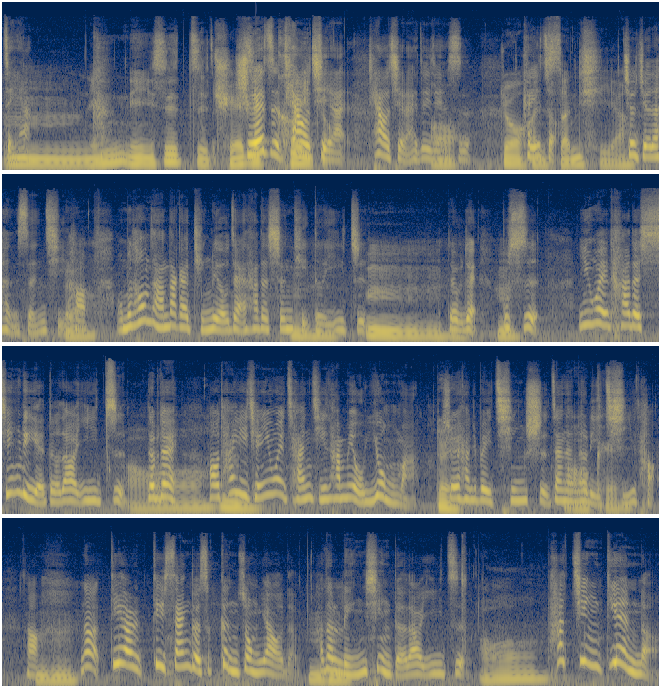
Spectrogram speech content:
怎样？嗯，您你是指 瘸子瘸子跳起来跳起来这件事就可以走神奇啊，就觉得很神奇哈。我们通常大概停留在他的身体得医治，嗯嗯嗯，对不对？不是。因为他的心理也得到医治，对不对？哦，他以前因为残疾他没有用嘛，所以他就被轻视，站在那里乞讨。好，那第二、第三个是更重要的，他的灵性得到医治。哦，他进殿了。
